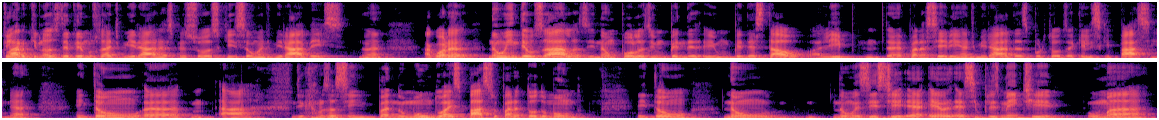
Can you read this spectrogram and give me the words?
claro que nós devemos admirar as pessoas que são admiráveis, não é? Agora, não endeusá-las e não pô-las em, um pedestal ali né, para serem admiradas por todos aqueles que passem, né? Então, uh, há, digamos assim, no mundo há espaço para todo mundo. Então, não, não existe, é, é, é simplesmente uma,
